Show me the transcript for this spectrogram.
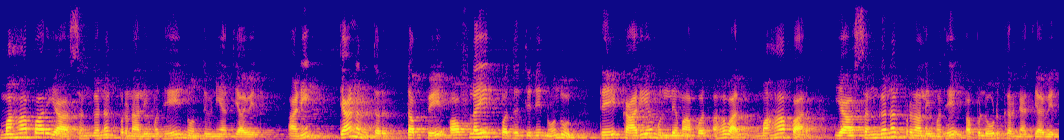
महापार या संगणक प्रणालीमध्ये नोंदविण्यात यावेत. आणि त्यानंतर टप्पे ऑफलाईन पद्धतीने नोंदवून ते कार्यमूल्यमापन अहवाल महापार या संगणक प्रणालीमध्ये अपलोड करण्यात यावेत.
